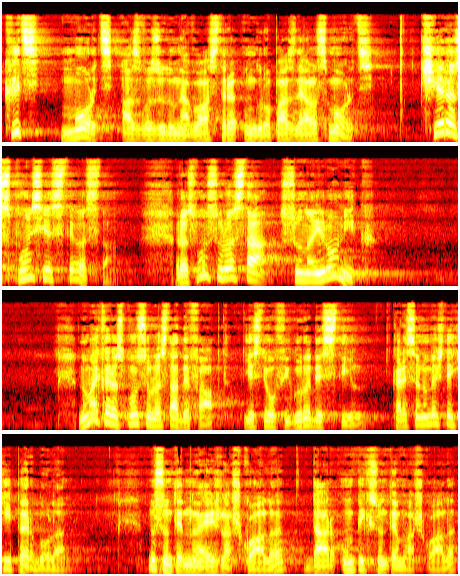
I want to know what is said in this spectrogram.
Câți morți ați văzut dumneavoastră îngropați de alți morți? Ce răspuns este ăsta? Răspunsul ăsta sună ironic. Numai că răspunsul ăsta, de fapt, este o figură de stil care se numește hiperbolă. Nu suntem noi aici la școală, dar un pic suntem la școală.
